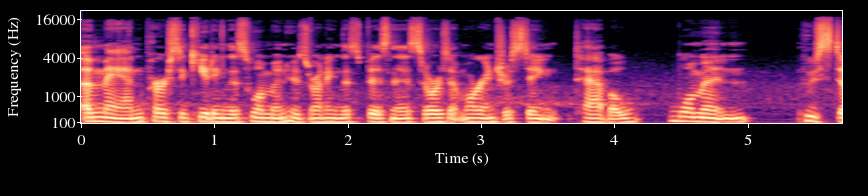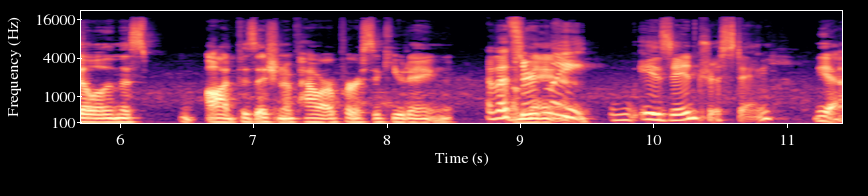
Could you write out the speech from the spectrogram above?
a man persecuting this woman who's running this business, or is it more interesting to have a woman who's still in this odd position of power persecuting? That a certainly is interesting. Yeah.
